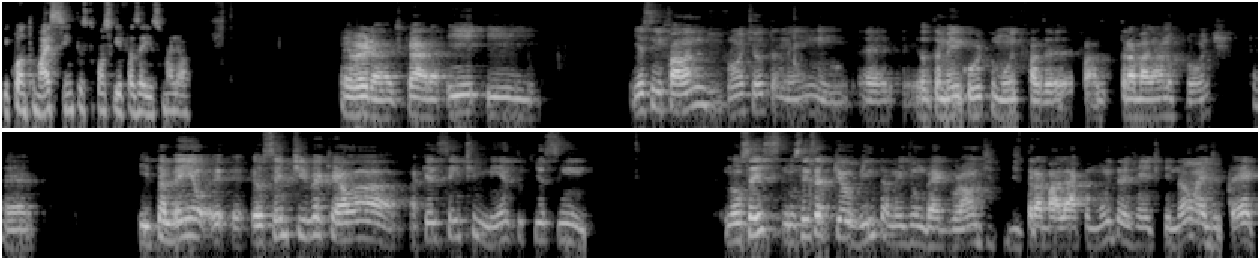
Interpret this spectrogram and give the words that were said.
E quanto mais simples tu conseguir fazer isso, melhor. É verdade, cara. E, e, e assim, falando de front, eu também é, eu também curto muito fazer, fazer trabalhar no front. É, e também eu, eu, sempre tive aquela aquele sentimento que assim não sei, não sei se é porque eu vim também de um background de, de trabalhar com muita gente que não é de tech.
